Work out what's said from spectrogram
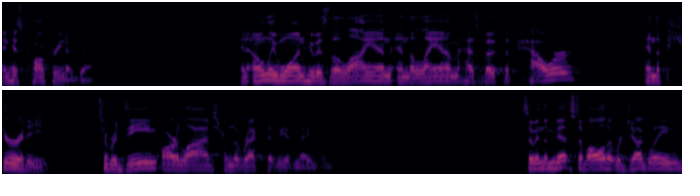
and his conquering of death. And only one who is the lion and the lamb has both the power and the purity to redeem our lives from the wreck that we have made them. So, in the midst of all that we're juggling,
